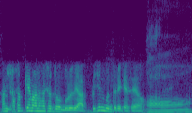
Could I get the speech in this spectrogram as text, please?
한 다섯 개만 하셔도 무릎이 아프신 분들이 계세요. 어.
